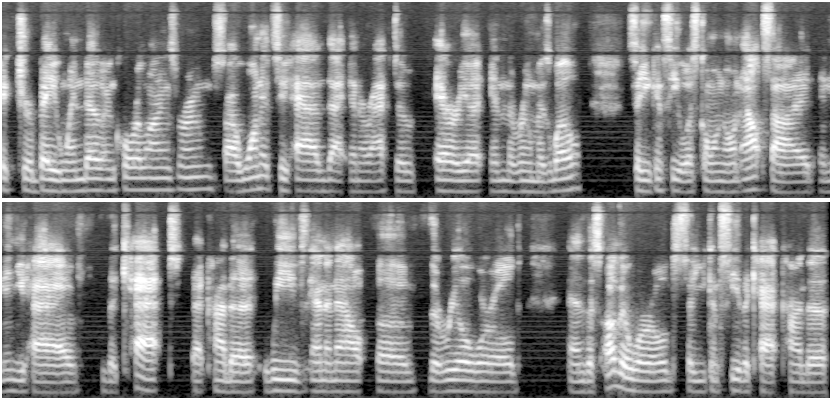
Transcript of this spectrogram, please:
picture bay window in Coraline's room. So I wanted to have that interactive area in the room as well. So you can see what's going on outside. And then you have the cat that kind of weaves in and out of the real world and this other world. So you can see the cat kind of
